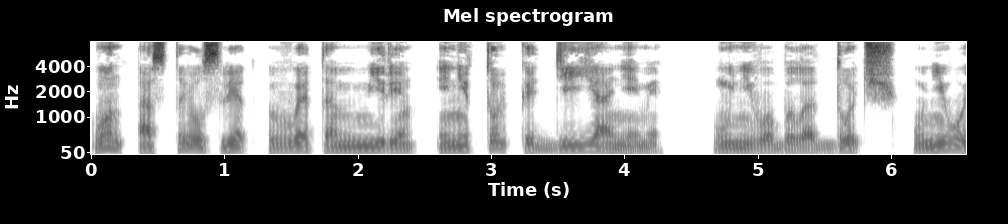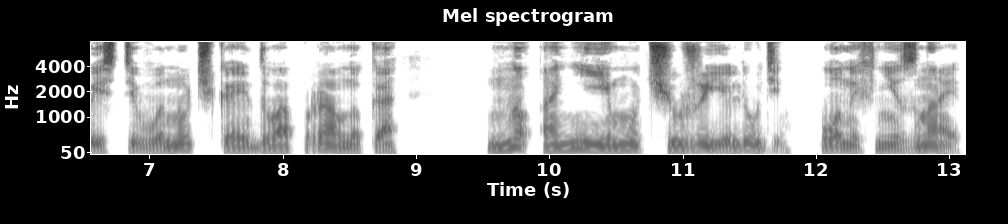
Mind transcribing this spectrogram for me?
Он оставил след в этом мире и не только деяниями. У него была дочь, у него есть внучка и два правнука. Но они ему чужие люди, он их не знает.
